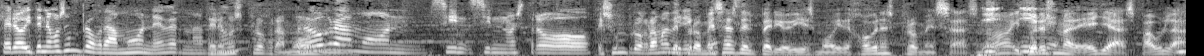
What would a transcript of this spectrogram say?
Pero hoy tenemos un programón, ¿eh, Bernardo? Tenemos programón. Programón, sin, sin nuestro... Es un programa de Director. promesas del periodismo y de jóvenes promesas, ¿no? Y- Y, y tú eres de- una de ellas, Paula.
